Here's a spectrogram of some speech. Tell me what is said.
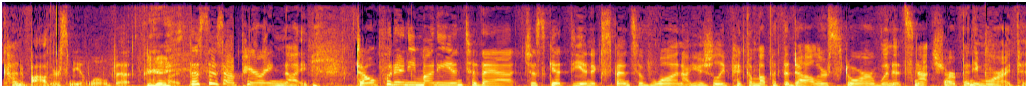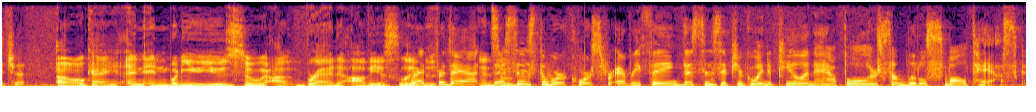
kind of bothers me a little bit. Okay. This is our paring knife. Don't put any money into that. Just get the inexpensive one. I usually pick them up at the dollar store. When it's not sharp anymore, I pitch it. Oh, okay. And and what do you use? So uh, bread, obviously. bread for that. And this so, is the workhorse for everything. This is if you're going to peel an apple or some little small task.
